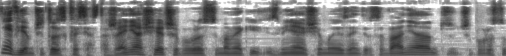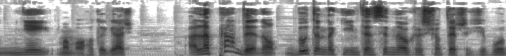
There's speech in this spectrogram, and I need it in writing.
nie wiem, czy to jest kwestia starzenia się, czy po prostu mam jakieś, zmieniają się moje zainteresowania, czy, czy po prostu mniej mam ochotę grać. Ale naprawdę, no, był ten taki intensywny okres świąteczny, gdzie było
